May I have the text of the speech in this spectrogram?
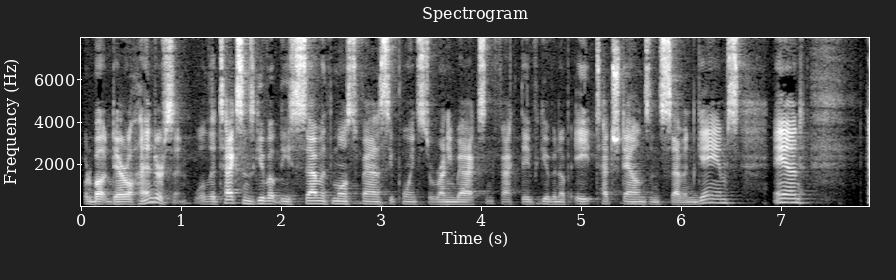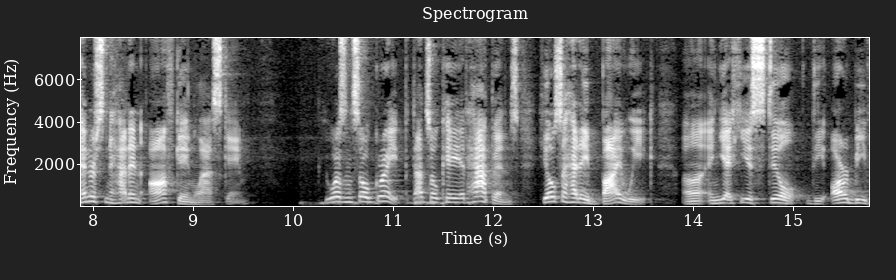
What about Darrell Henderson? Well, the Texans give up the seventh most fantasy points to running backs. In fact, they've given up eight touchdowns in seven games. And Henderson had an off game last game. He wasn't so great, but that's okay. It happens. He also had a bye week, uh, and yet he is still the RB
